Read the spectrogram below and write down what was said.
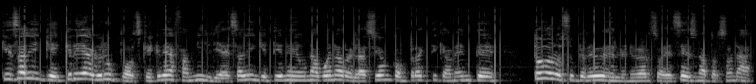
que es alguien que crea grupos, que crea familia, es alguien que tiene una buena relación con prácticamente todos los superhéroes del universo DC, es una persona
